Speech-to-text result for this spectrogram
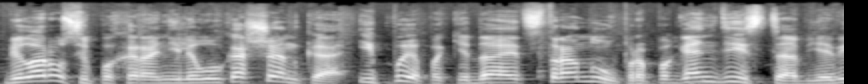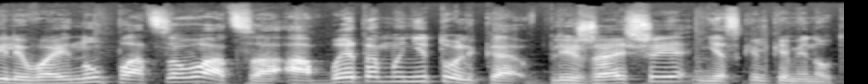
Белорусы похоронили Лукашенко. ИП покидает страну. Пропагандисты объявили войну паца-ваца. Об этом и не только в ближайшие несколько минут.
